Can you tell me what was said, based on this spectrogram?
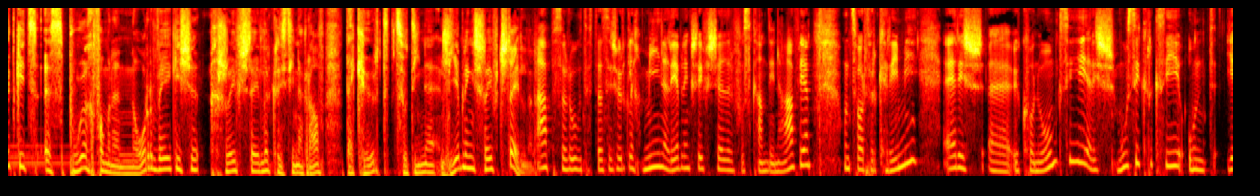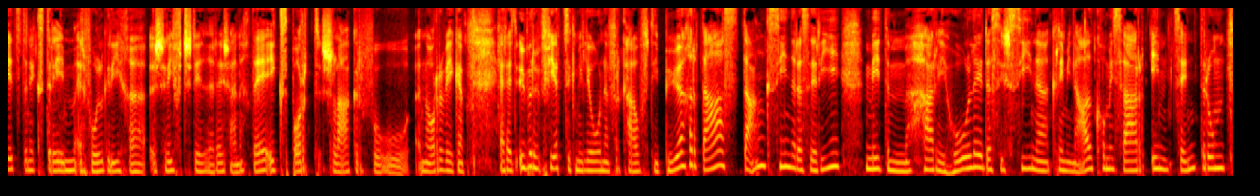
Heute gibt es ein Buch von einem norwegischen Schriftsteller, Christina Graf. Der gehört zu deinen Lieblingsschriftstellern. Absolut. Das ist wirklich mein Lieblingsschriftsteller von Skandinavien. Und zwar für Krimi. Er war äh, Ökonom, gewesen, er war Musiker und jetzt ein extrem erfolgreicher Schriftsteller. Er ist eigentlich der Exportschlager von Norwegen. Er hat über 40 Millionen verkaufte Bücher. Das dank seiner Serie mit dem Harry Hole. Das ist sein Kriminalkommissar im Zentrum.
